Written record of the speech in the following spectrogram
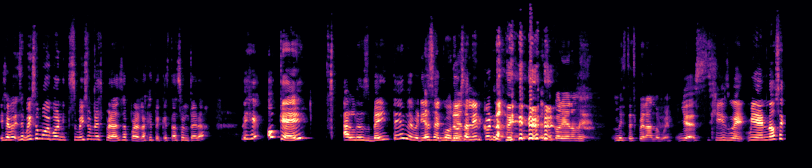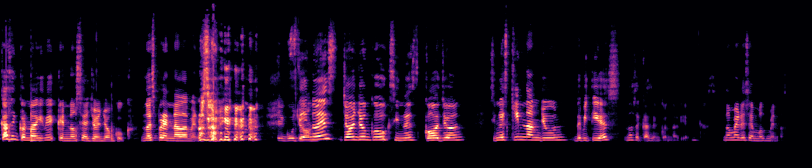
Y se me, se me hizo muy bonito, se me hizo una esperanza para la gente que está soltera. Dije, ok, a los 20 deberías no salir con nadie. Ese coreano me, me está esperando, güey. Yes, he's great. Miren, no se casen con nadie que no sea John Jungkook. No esperen nada menos. a mí. El si no es John Jungkook, si no es Gojeon, si no es Kim Namjoon de BTS, no se casen con nadie, amigas. No merecemos menos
